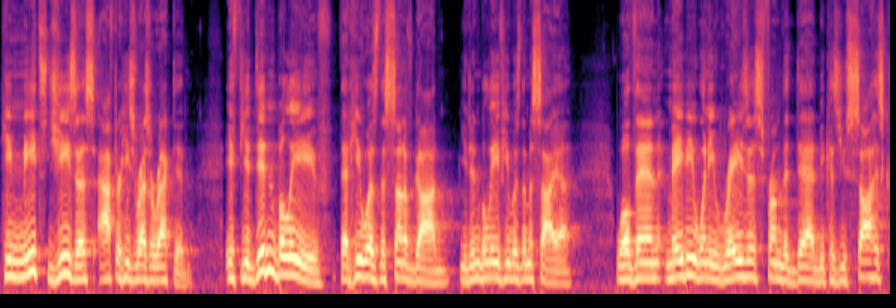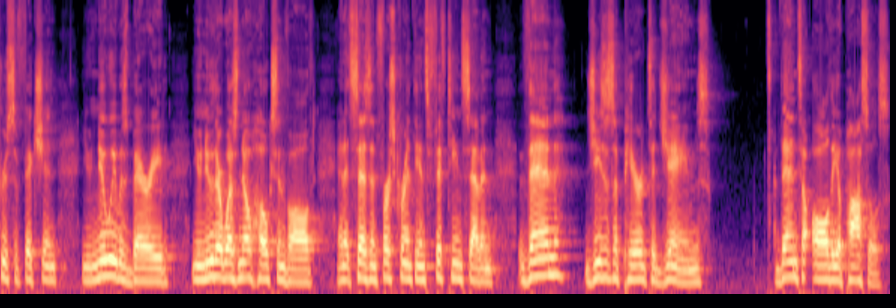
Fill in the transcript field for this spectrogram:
he meets Jesus after he's resurrected. If you didn't believe that he was the Son of God, you didn't believe he was the Messiah, well, then maybe when he raises from the dead, because you saw his crucifixion, you knew he was buried, you knew there was no hoax involved, and it says in 1 Corinthians 15 7, then Jesus appeared to James, then to all the apostles.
